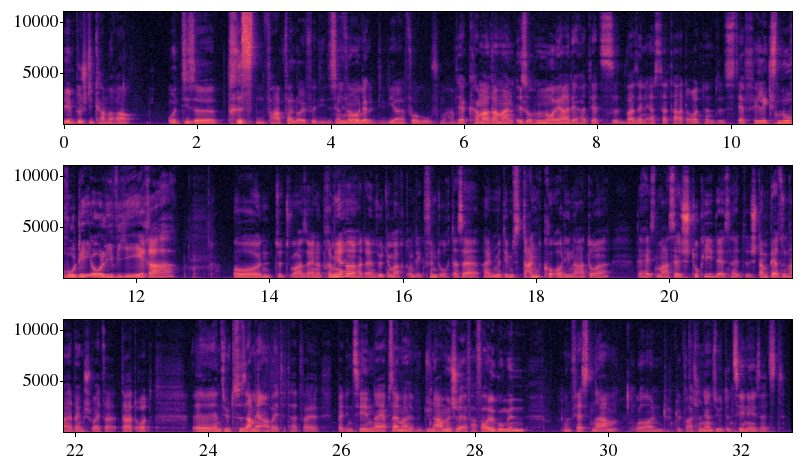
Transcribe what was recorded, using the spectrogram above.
eben durch die Kamera und diese tristen Farbverläufe, die, das Genau, hervor, der- die, die hervorgerufen haben. Der Kameramann ist auch ein neuer, der hat jetzt, war sein erster Tatort, das ist der Felix Novo de Oliveira. Und das war seine Premiere, hat er gut gemacht. Und ich finde auch, dass er halt mit dem Stunt-Koordinator, der heißt Marcel Stucki, der ist halt Stammpersonal beim Schweizer Tatort, äh, ganz gut zusammengearbeitet hat, weil bei den Szenen, da gab es ja immer dynamische Verfolgungen und Festnahmen und das war schon ganz gut in Szene gesetzt.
